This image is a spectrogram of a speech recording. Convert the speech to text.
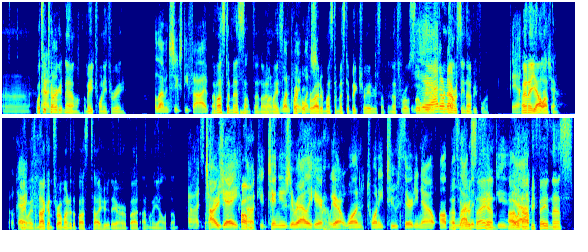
Uh, What's your don't know, target now? I'm 823. 1165. I must have missed something. One- my one my point one- provider must have missed a big trade or something. That's so Yeah, weird. I don't I've know. never seen that before. Yeah. I'm gonna yell at Gotcha. them. Okay. Anyways, I'm not gonna throw them under the bus and tell you who they are, but I'm gonna yell at them. Uh, So, Tarjay uh, continues the rally here. We are at 122.30 now, up That's what we were 11.50. saying. I would not be fading this.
